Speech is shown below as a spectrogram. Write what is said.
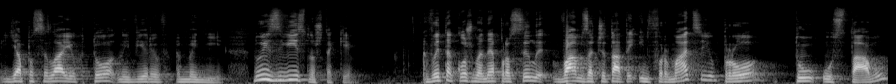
я посилаю, хто не вірив мені. Ну і звісно ж таки. Ви також мене просили вам зачитати інформацію про ту уставу.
